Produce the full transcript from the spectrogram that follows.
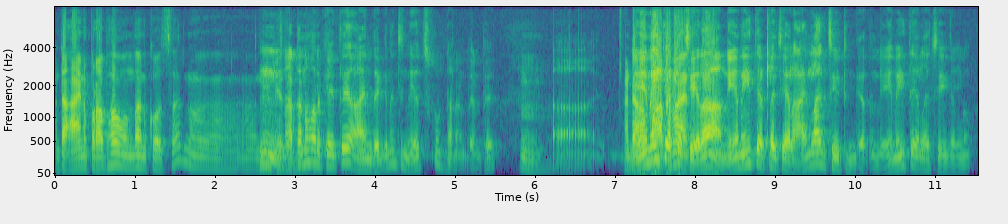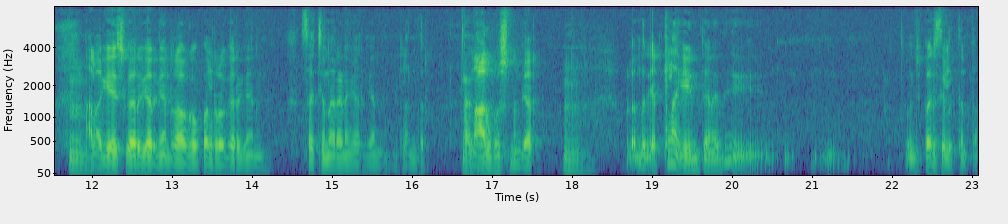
అంటే ఆయన ప్రభావం ఉందనుకోవచ్చు సార్? నటన వరకు అయితే ఆయన దగ్గర నుంచి నేర్చుకుంటున్నానండి. అంటే అంటే నేనైతే ఎట్లా చేయాలా? నేనైతే ఎట్లా చేయాలి? ఆయనలాగా చేయటం కాదు. నేనైతే ఎలా చేయగలను? అలాగే యశ్వర్ గారు కానీ రావు గోపాలరావు గారు కానీ సత్యనారాయణ గారు కానీ వీళ్ళందరూ నాగభూషణం గారు. వీళ్ళందరూ ఎట్లా ఏంటి అనేది పరిశీలిస్తుంటాం.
